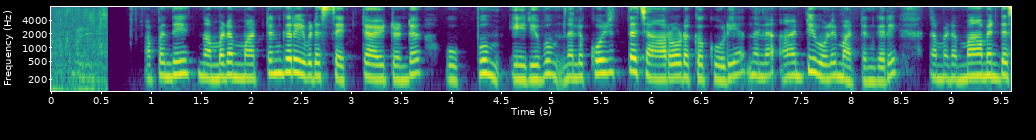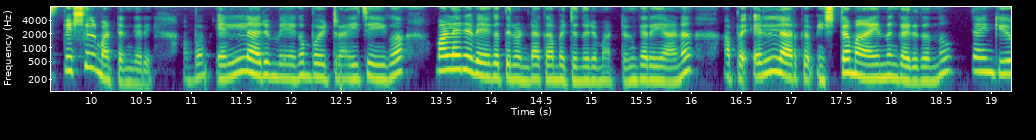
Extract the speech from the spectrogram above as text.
അപ്പം ദേ നമ്മുടെ മട്ടൻ കറി ഇവിടെ സെറ്റായിട്ടുണ്ട് ഉപ്പും എരിവും നല്ല കൊഴുത്ത ചാറോടൊക്കെ കൂടിയ നല്ല അടിപൊളി മട്ടൻ കറി. നമ്മുടെ മാമന്റെ സ്പെഷ്യൽ മട്ടൻ കറി. അപ്പം എല്ലാവരും വേഗം പോയി ട്രൈ ചെയ്യുക. വളരെ വേഗത്തിൽ ഉണ്ടാക്കാൻ പറ്റുന്നൊരു മട്ടൻ കറിയാണ്. അപ്പോൾ എല്ലാവർക്കും ഇഷ്ടമായെന്നും കരുതുന്നു. താങ്ക്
